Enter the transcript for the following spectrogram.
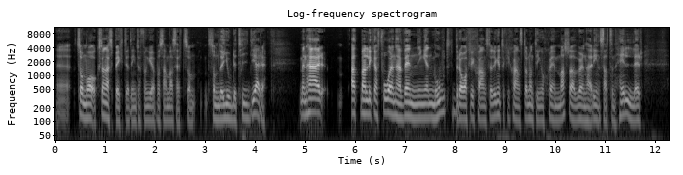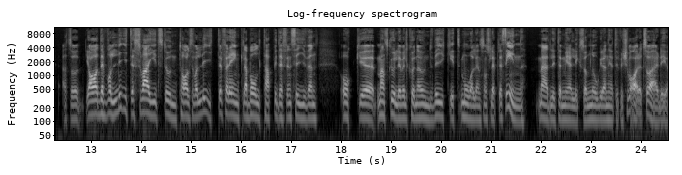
Eh, som har också en aspekt i att det inte fungerar på samma sätt som, som det gjorde tidigare. Men här, att man lyckas få den här vändningen mot ett bra Kristianstad, det är inte Kristianstad någonting att skämmas över den här insatsen heller. Alltså, ja, det var lite svajigt stundtals, det var lite för enkla bolltapp i defensiven och eh, man skulle väl kunna undvikit målen som släpptes in med lite mer liksom noggrannhet i försvaret, så är det ju.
